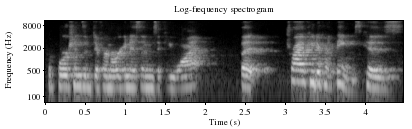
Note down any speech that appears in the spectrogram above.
proportions of different organisms if you want. But try a few different things because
